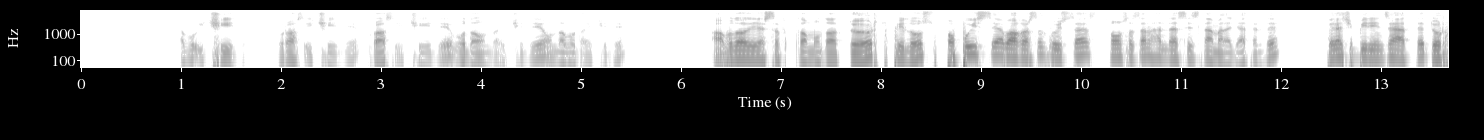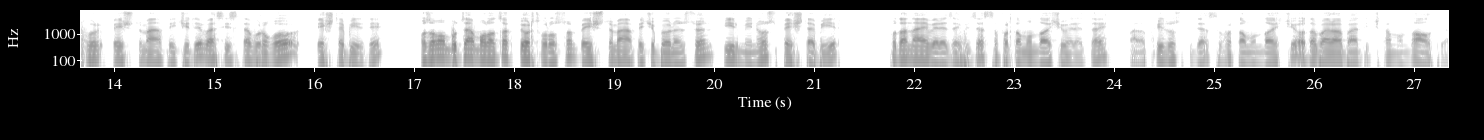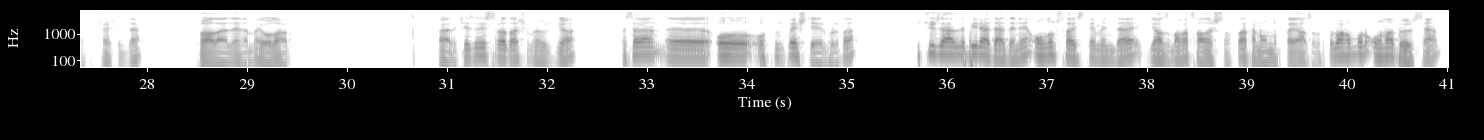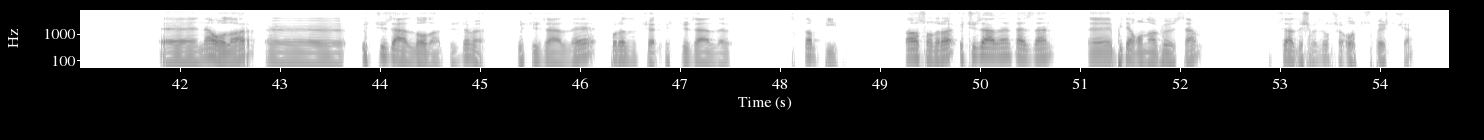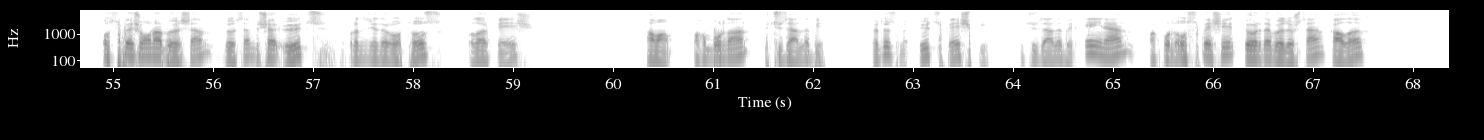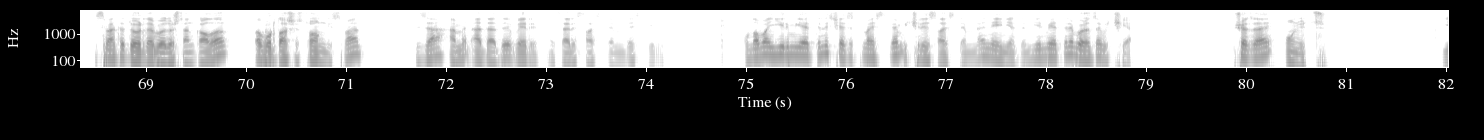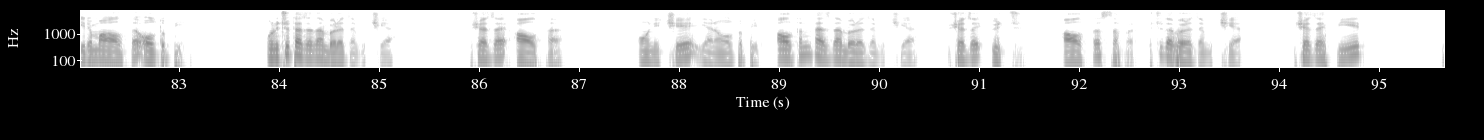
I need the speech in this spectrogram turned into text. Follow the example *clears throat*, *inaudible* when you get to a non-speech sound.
Bu 2 idi. Burası 2 idi. Burası 2 idi. Bu da onda 2 idi. Onda bu da 2 idi. Bu da deyər 0.4 plus. Bu hissəyə baxırsınız. Bu hissə son səslərin həndəsi hisslə əmələ gətirdi. Belə ki, birinci həddə 4 vur 5 üstü mənfi 2-dir və silsilə vurğu 5-də 1-dir. O zaman bu cəm olacaq 4 vurulsun 5 üstü mənfi 2 bölünsün 1 minus 5-də 1. Bu da nəyi verəcək bizə? 0.2 verəcək. Plus bir də 0.2, o da bərabərdir 2.6 yap. Bu şəkildə sual əldə etmək olardı. Bəli, keçirik sıradakı mövzuya. Məsələn, o 35 deyir burada. 351 ədədini onluq say sistemində yazmağa çalışdıq. Zaten onluqda yazılıbdır. Baxın, bunu 10-a bölsəm, e, nə olar? E, 350 olar, düzdürmü? 350, burada düşər 350 çıxdan 1. Daha sonra 350-ni təzədən e, bir də 10-a bölsəm, 350 düşməsə, düşər 35 düşər. 35-i 10-a bölsəm, bölsəm düşər 3. Burada gedir 30. Olar 5. Tamam. Baxın buradan 351. Gördünüzmü? 3, 5, 1. 351. Eynən, bax burada 35-i 4-ə bölürsən, qalıq. Qisməti 4-ə bölürsən, qalıq. Və buradakı son qismət bizə həmin ədədi verir. Neçəli say sistemində istəyirik. Onda mən 27-ni keçirtmək istəyirəm ikili say sisteminə. Nə edəcəm? 27-ni böləcəm 2-yə. Düşəcək 13. 26 oldu 1. 13-ü təzədən böləcəm 2-yə. Düşəcək 6. 12, yəni oldu 1. 6-nı təzədən böləcəm 2-yə. Düşəcək 3. 6, 0. 3-ü də böləcəm 2-yə. Düşəcək 1,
